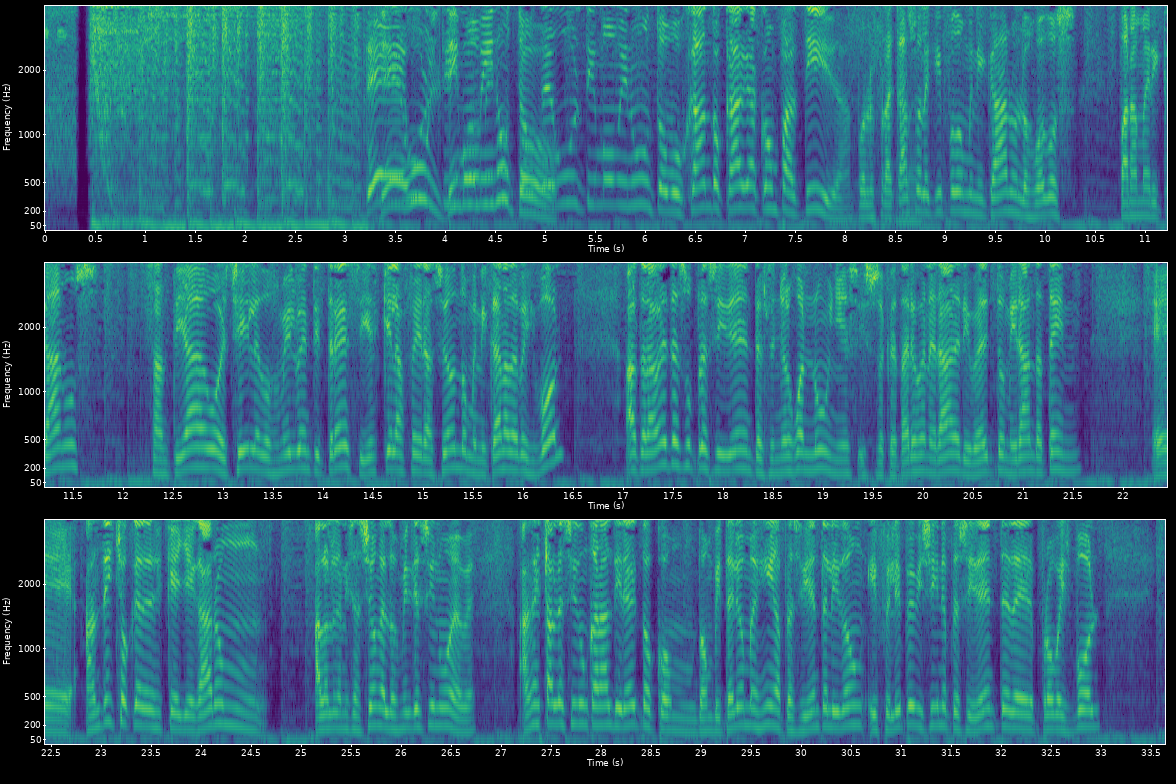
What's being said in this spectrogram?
De último minuto. De último minuto, buscando carga compartida por el fracaso del equipo dominicano en los Juegos Panamericanos Santiago de Chile 2023. Y es que la Federación Dominicana de Béisbol, a través de su presidente, el señor Juan Núñez, y su secretario general, Heriberto Miranda Ten, eh, han dicho que desde que llegaron a la organización en el 2019, han establecido un canal directo con don Vitelio Mejía, presidente Lidón, y Felipe Vicini, presidente del Pro Béisbol,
